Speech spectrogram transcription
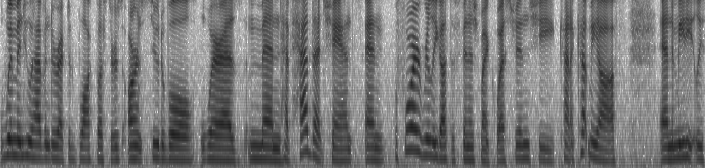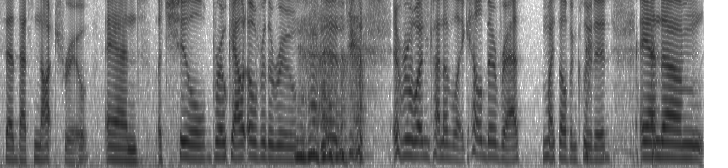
women who haven't directed blockbusters aren't suitable, whereas men have had that chance. And before I really got to finish my question, she kind of cut me off and immediately said that's not true. And a chill broke out over the room, and everyone kind of like held their breath, myself included. And um,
